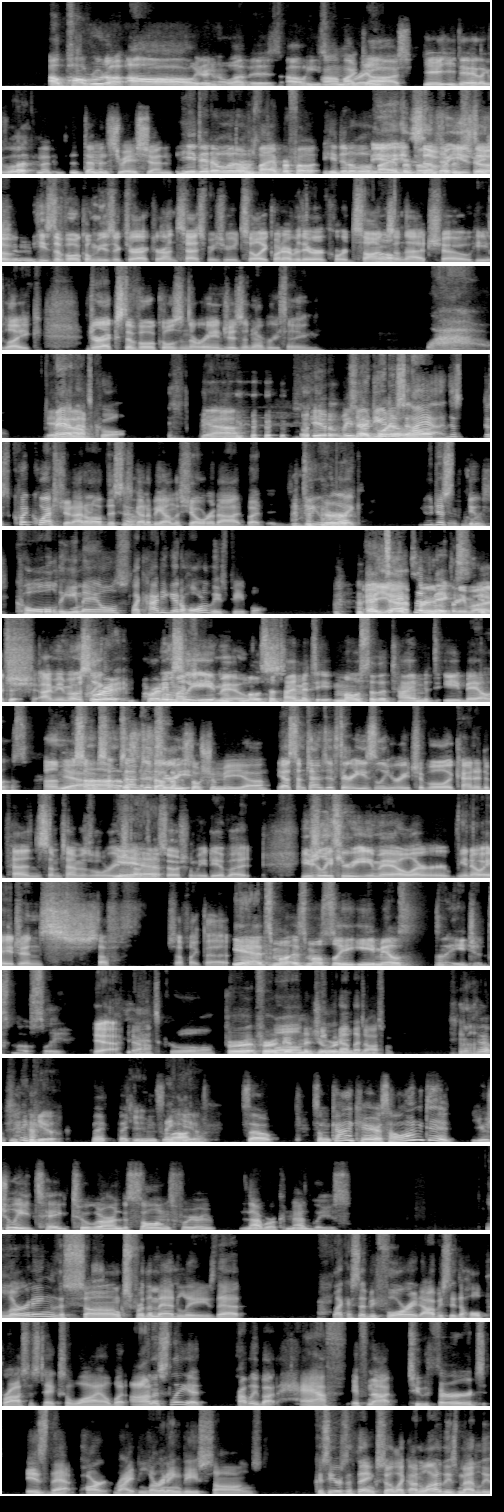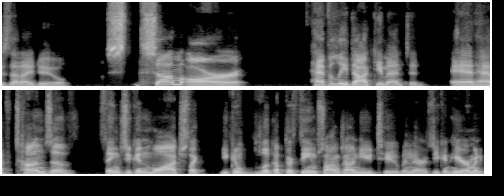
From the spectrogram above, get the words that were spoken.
Oh, Paul Rudolph. Oh, you're gonna love his. Oh, he's Oh my great. gosh. Yeah, he did like a little demonstration. He did a little Jersey. vibraphone. He did a little He- he's, vibraphone the, he's the demonstration. he's the vocal music director on Sesame Street. So like whenever they record songs Oh. on that show, he like directs the vocals and the ranges and everything. Wow, yeah, man, that's cool. Yeah. we, we've so had do you quite a just lot. I just just quick question. I don't know if this is going to be on the show or not, but do you Sure. like you just Of do course. cold emails? Like, how do you get a hold of these people? Uh, It's- yeah, it's a mix. pretty It's a- much. I mean, mostly pretty, pretty much mostly e- most of the time it's e- most of the time it's emails. um Yeah, some, uh, sometimes if they're e- social media. yeah, sometimes if they're easily reachable, it kind of depends. Sometimes we'll reach out through social media, but usually through email or, you know, agents, stuff stuff like that. Yeah, it's mo- it's mostly emails and agents mostly Yeah. Yeah. That's cool. for for a Well, good majority. up. That's awesome. Yeah. Thank you. Thank, thank you. you. Means a lot. you. So, so I'm kind of curious. How long did it usually take to learn the songs for your network medleys? learning the songs for the medleys that like i said before it obviously the whole process takes a while but honestly it probably about half if not two-thirds is that part, right? Learning these songs. Because here's the thing. So, like on a lot of these medleys that I do, some are heavily documented and have tons of things you can watch. Like you can look up their theme songs on YouTube, and there's you can hear them in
